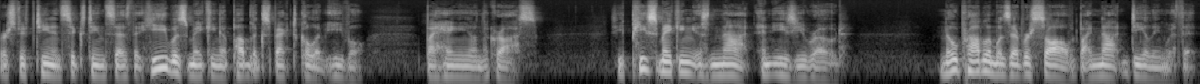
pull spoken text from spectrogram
verse 15 and 16 says that he was making a public spectacle of evil by hanging on the cross. See, peacemaking is not an easy road. No problem was ever solved by not dealing with it.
